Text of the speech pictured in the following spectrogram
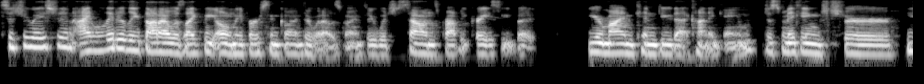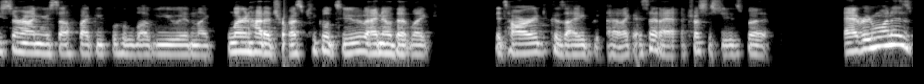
situation. I literally thought i was like the only person going through what i was going through which sounds probably crazy but your mind can do that kind of game. Just making sure you surround yourself by people who love you and like learn how to trust people too. I know that like it's hard because I, I, like I said, I have trust issues, but everyone is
